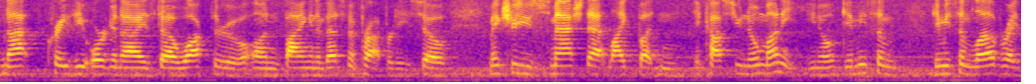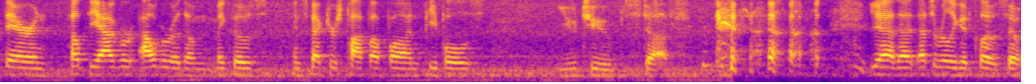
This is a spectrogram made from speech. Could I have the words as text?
not crazy organized uh, walkthrough on buying an investment property. So make sure you smash that like button. It costs you no money. You know, give me some, give me some love right there and help the algor algorithm make those inspectors pop up on people's YouTube stuff. yeah, that, that's a really good close. So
